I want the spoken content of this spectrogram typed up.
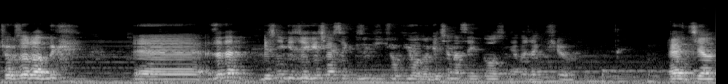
çok zorlandık. Ee, zaten 5. geceye geçersek bizim için çok iyi olur. Geçemezsek de olsun yapacak bir şey yok. Evet Cihan,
